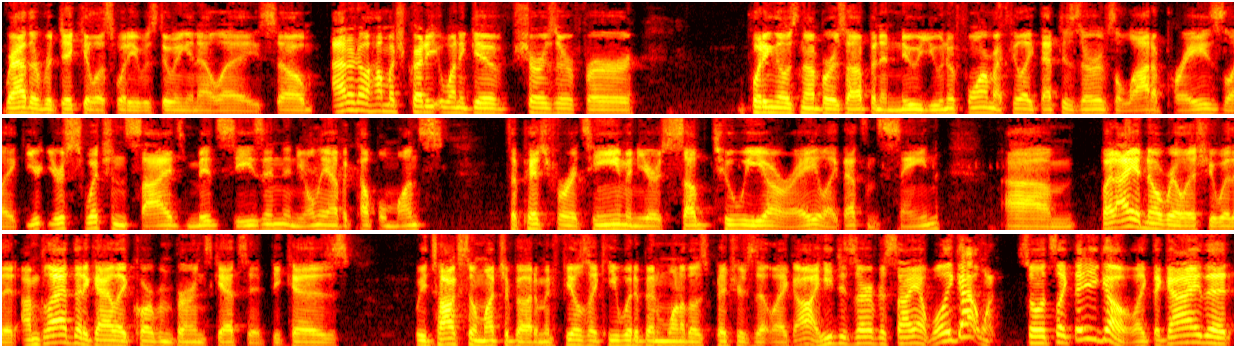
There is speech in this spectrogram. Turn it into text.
rather ridiculous what he was doing in LA. So I don't know how much credit you want to give Scherzer for putting those numbers up in a new uniform. I feel like that deserves a lot of praise. Like you're, you're switching sides mid-season, and you only have a couple months to pitch for a team, and you're sub two ERA. Like that's insane. Um, but I had no real issue with it. I'm glad that a guy like Corbin Burnes gets it because we talk so much about him. It feels like he would have been one of those pitchers that, like, oh, he deserved a Cy Young. Well, he got one. So it's like, there you go. Like the guy that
